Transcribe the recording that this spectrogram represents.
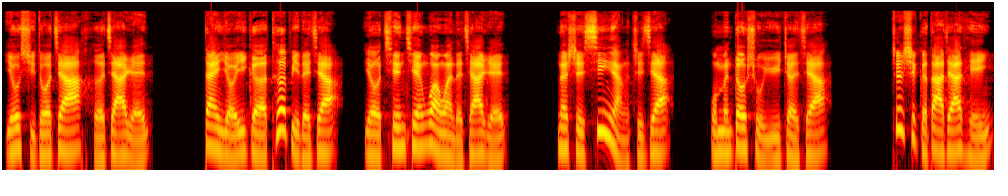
有许多家和家人，但有一个特别的家，有千千万万的家人，那是信仰之家。我们都属于这家，这是个大家庭，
